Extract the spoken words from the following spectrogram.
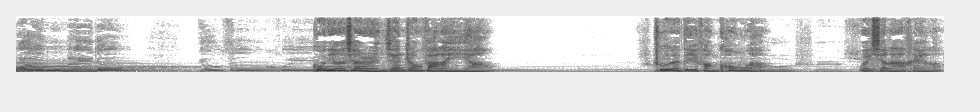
完美的，又怎会？姑娘像人间蒸发了一样，住的地方空了，微信拉黑了。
